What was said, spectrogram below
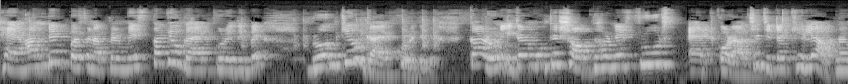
হ্যাঁ হান্ড্রেড পার্সেন্ট আপনার মেস্তাকেও গায়েব করে দিবে ব্রোনকেও গায়েব করে দেবে। কারণ এটার মধ্যে সব ধরনের ফ্রুটস অ্যাড করা আছে, যেটা খেলে আপনার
